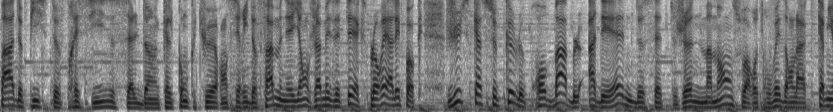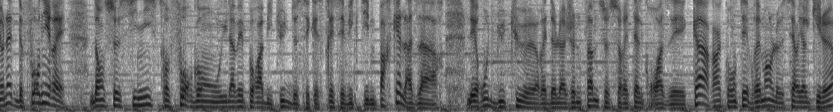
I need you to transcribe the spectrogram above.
Pas de piste précise, celle d'un quelconque tueur en série de femmes n'ayant jamais été explorée à l'époque, jusqu'à ce que le probable ADN de cette jeune maman soit retrouvé dans la camionnette de Fourniret, dans ce sinistre fourgon où il avait pour habitude de séquestrer ses victimes. Par quel hasard les routes du tueur et de la jeune femme se seraient-elles croisées? Qu'a raconté vraiment le serial killer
